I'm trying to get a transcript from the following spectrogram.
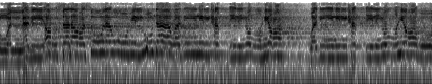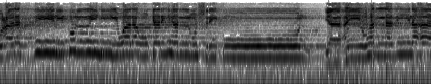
هو الذي أرسل رسوله بالهدى ودين الحق ليظهره ودين الحق ليظهره على الدين كله ولو كره المشركون. يا أيها الذين آمنوا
